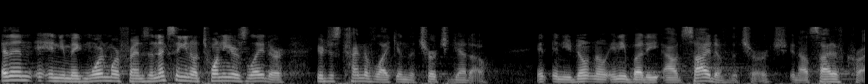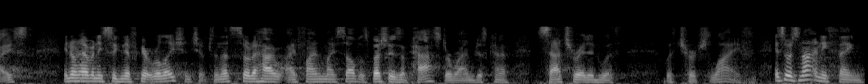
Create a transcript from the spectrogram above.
And then and you make more and more friends. The next thing you know, 20 years later, you're just kind of like in the church ghetto and, and you don't know anybody outside of the church and outside of Christ, you don't have any significant relationships. And that's sort of how I find myself, especially as a pastor, where I'm just kind of saturated with, with church life. And so it's not anything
